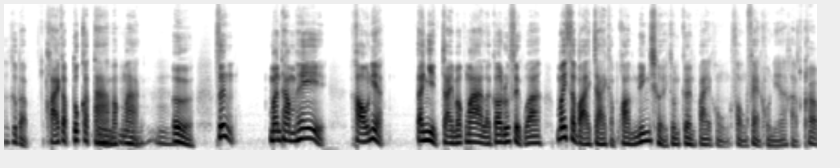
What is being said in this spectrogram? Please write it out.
ก็คือแบบคล้ายกับตุ๊กตามากอืมๆเออ ซึ่งมันทำให้เขาเนี่ย ตังหงิดใจมากๆ แล้วก็รู้สึกว่าไม่สบายใจกับความนิ่งเฉยจนเกินไปของสองแฝดคนเนี้ยครับครับ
